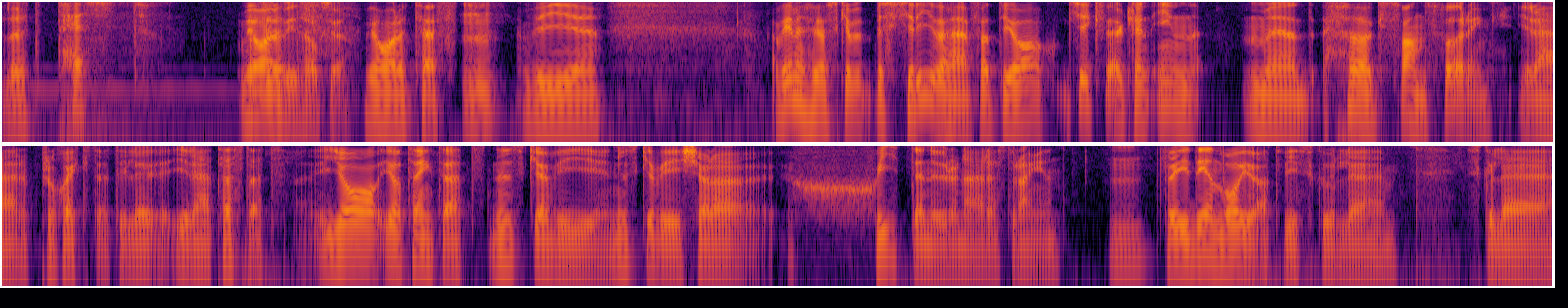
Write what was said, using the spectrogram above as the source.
Eller ett test. Vi har ett, också. vi har ett test. Mm. Vi, eh, jag vet inte hur jag ska beskriva det här för att jag gick verkligen in med hög svansföring i det här projektet, eller i det här testet. Jag, jag tänkte att nu ska, vi, nu ska vi köra skiten ur den här restaurangen. Mm. För idén var ju att vi skulle, skulle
